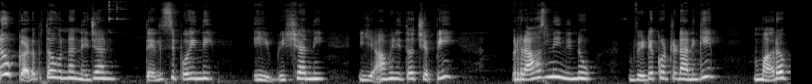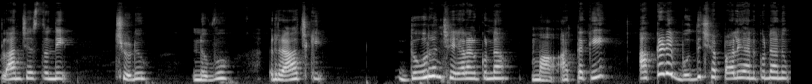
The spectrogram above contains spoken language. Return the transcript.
నువ్వు కడుపుతో ఉన్న నిజాన్ తెలిసిపోయింది. ఈ విషయాన్ని యామినితో చెప్పి రాజ్ని నిన్ను విడగొట్టడానికి మరో ప్లాన్ చేస్తుంది. చూడు నువ్వు రాజ్కి దూరం చేయాలనుకున్న మా అత్తకి అక్కడే బుద్ధి చెప్పాలి అనుకున్నాను.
